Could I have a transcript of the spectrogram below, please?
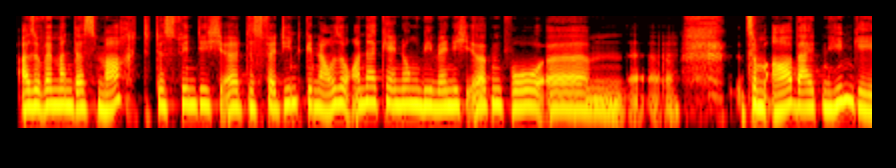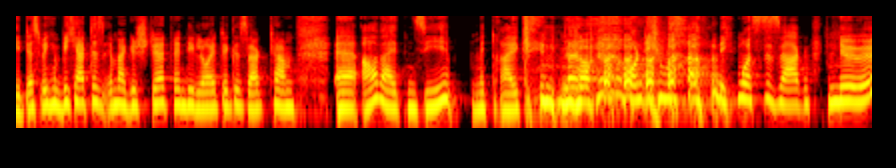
Also wenn man das macht, das finde ich, äh, das verdient genauso Anerkennung, wie wenn ich irgendwo ähm, äh, zum Arbeiten hingehe. Deswegen mich hat es immer gestört, wenn die Leute gesagt haben, äh, arbeiten Sie mit drei Kindern? Ja. Und, ich, und ich musste sagen, nö.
